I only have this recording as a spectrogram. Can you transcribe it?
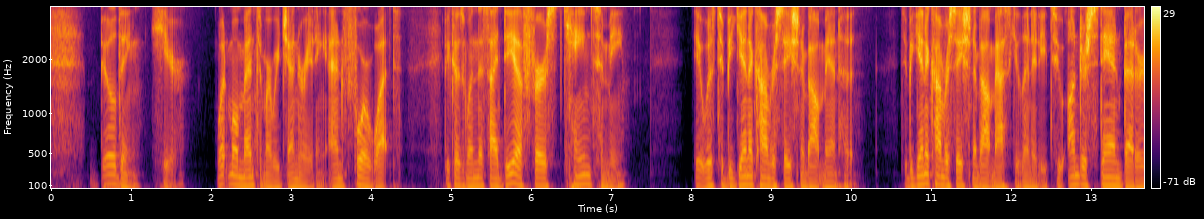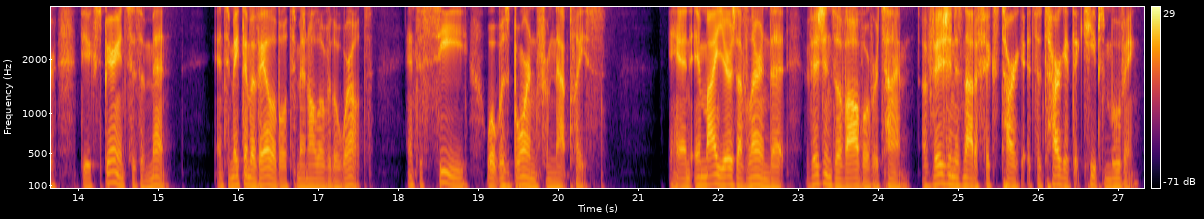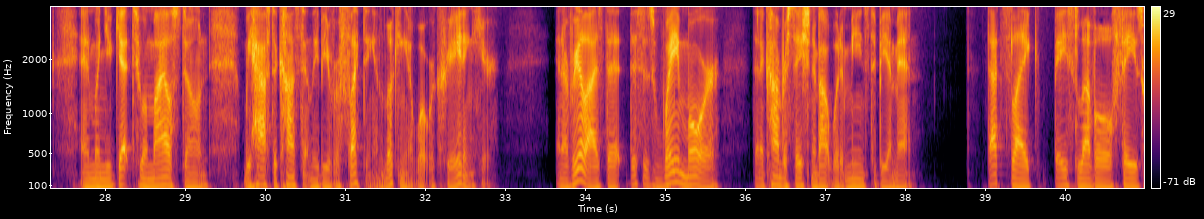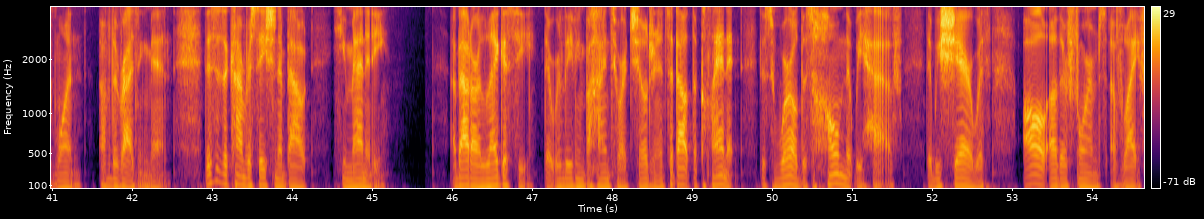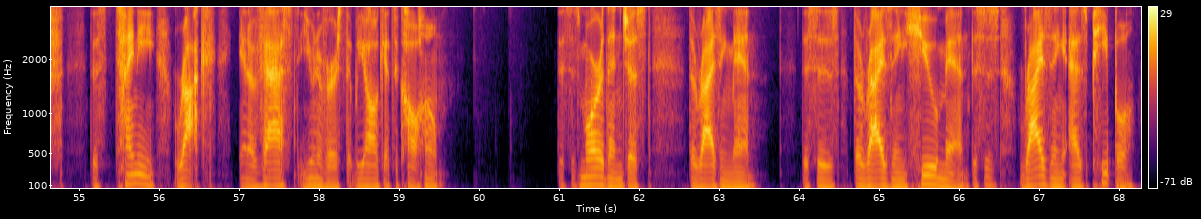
building here? What momentum are we generating and for what? Because when this idea first came to me, it was to begin a conversation about manhood to begin a conversation about masculinity, to understand better the experiences of men, and to make them available to men all over the world, and to see what was born from that place. And in my years, I've learned that visions evolve over time. A vision is not a fixed target, it's a target that keeps moving. And when you get to a milestone, we have to constantly be reflecting and looking at what we're creating here. And I've realized that this is way more than a conversation about what it means to be a man. That's like base level phase one of the rising man. This is a conversation about humanity, about our legacy that we're leaving behind to our children. It's about the planet, this world, this home that we have that we share with all other forms of life, this tiny rock in a vast universe that we all get to call home. This is more than just the rising man. This is the rising human. This is rising as people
